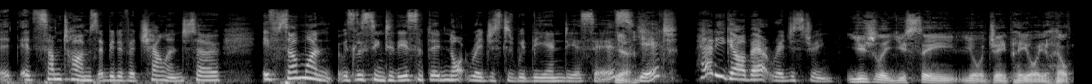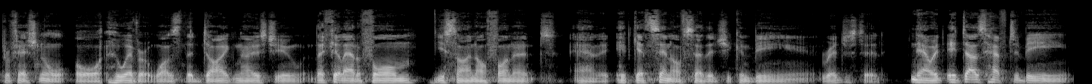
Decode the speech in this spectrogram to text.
it, it's sometimes a bit of a challenge. So if someone was listening to this and they're not registered with the NDSS Yes. yet, how do you go about registering? Usually you see your GP or your health professional or whoever it was that diagnosed you. They fill out a form, you sign off on it and it, it gets sent off so that you can be registered. Now it, it does have to be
